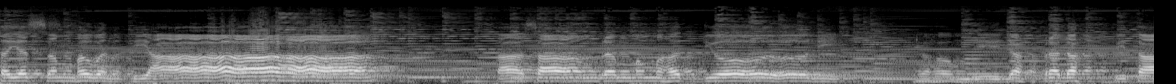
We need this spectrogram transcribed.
मूर्तयः सम्भवन्ति तासां ब्रह्ममहद्योनि रहं बीजः प्रदः पिता।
